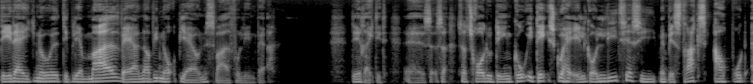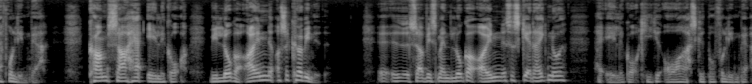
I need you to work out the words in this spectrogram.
Det er da ikke noget, det bliver meget værre, når vi når bjergene, svarede fru Lindberg. Det er rigtigt. Så, så, så tror du, det er en god idé, skulle have Ellegård lige til at sige, men blev straks afbrudt af fru Lindberg. Kom så, herr Ellegård. Vi lukker øjnene, og så kører vi ned. Så hvis man lukker øjnene, så sker der ikke noget. Herr Ellegård kiggede overrasket på fru Lindberg.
